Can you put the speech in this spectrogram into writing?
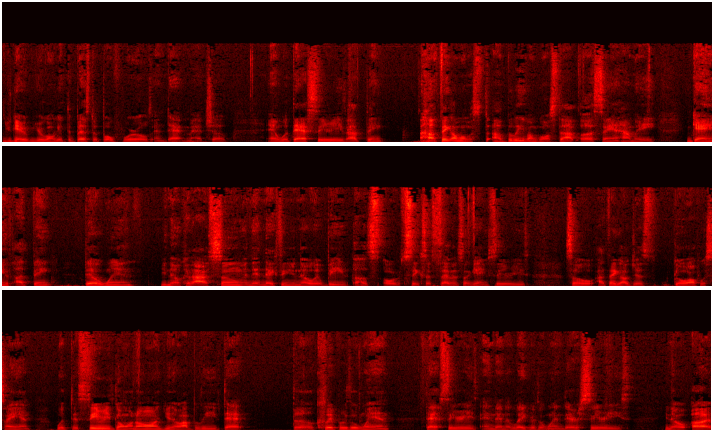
you get you're gonna get the best of both worlds in that matchup. And with that series, I think I think I'm gonna I believe I'm gonna stop uh, saying how many games I think they'll win. You know, because I assume, and then next thing you know, it'll be a, or six or seven game series. So I think I'll just go off with saying, with the series going on, you know, I believe that the Clippers will win that series, and then the Lakers will win their series. You know, uh,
